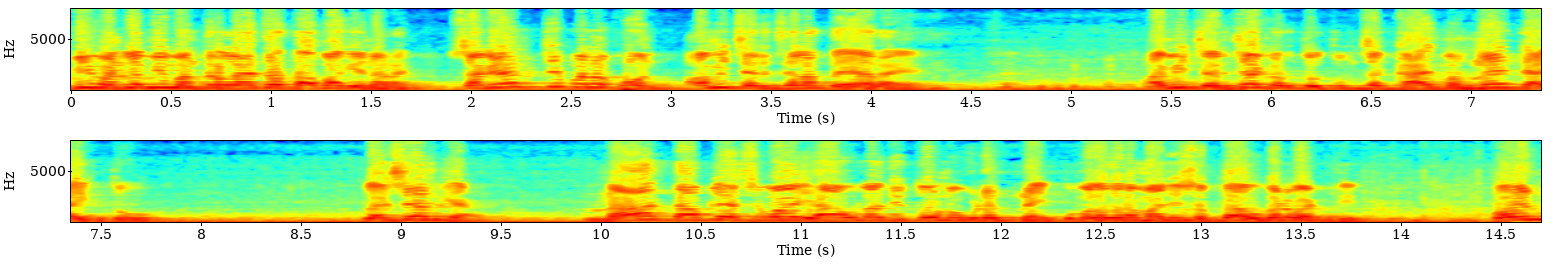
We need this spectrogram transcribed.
मी म्हणलं मी मंत्रालयाचा ताबा घेणार आहे. सगळ्यांचे मला फोन. आम्ही चर्चेला तयार आहे. आम्ही चर्चा करतो. तुमचं काय म्हणणं आहे ते ऐकतो. लक्षात घ्या. नाक दाबल्याशिवाय ह्या अवलादी तोंड उघडत नाही. तुम्हाला जरा माझे शब्द अवघड वाटतील. पण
